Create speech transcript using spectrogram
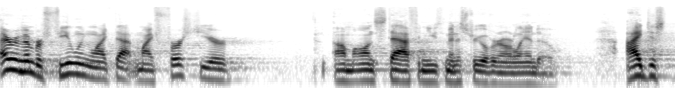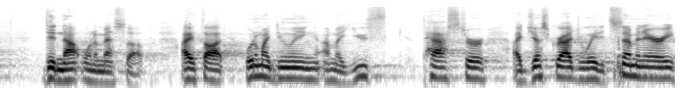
I remember feeling like that my first year um, on staff in youth ministry over in Orlando. I just did not want to mess up. I thought, what am I doing? I'm a youth pastor. I just graduated seminary.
